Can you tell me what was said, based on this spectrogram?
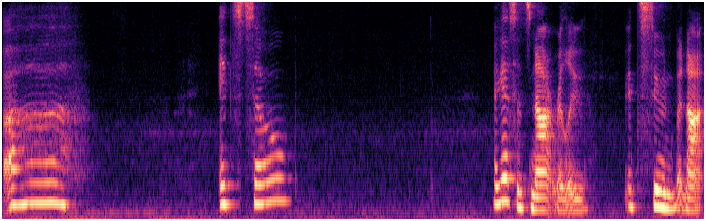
Uh, it's so. I guess it's not really. It's soon, but not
